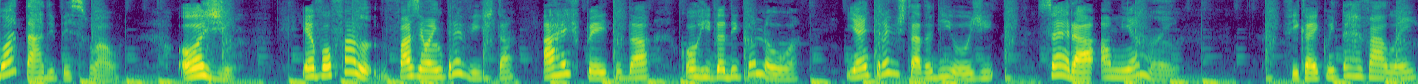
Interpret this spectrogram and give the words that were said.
Boa tarde, pessoal. Hoje eu vou fazer uma entrevista a respeito da corrida de canoa. E a entrevistada de hoje será a minha mãe. Fica aí com o intervalo, hein?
